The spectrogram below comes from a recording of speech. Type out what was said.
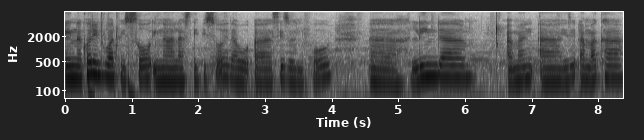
and according to what we saw in our last episode that was uh, season 4 uh, linda Aman, uh, is it amaka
